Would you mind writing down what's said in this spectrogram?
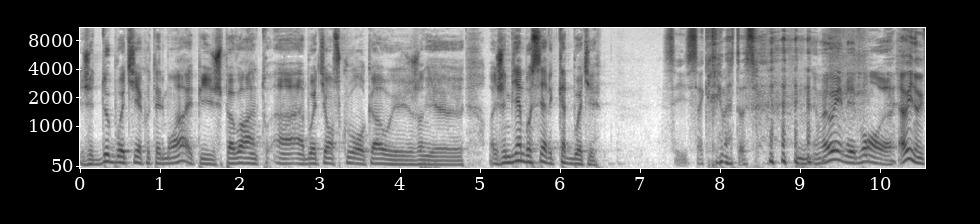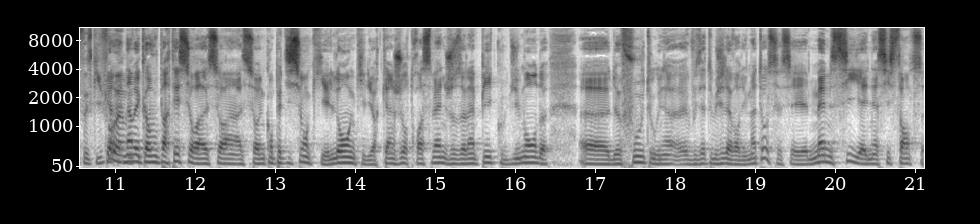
j'ai deux boîtiers à côté de moi, et puis je peux avoir un, un, un boîtier en secours au cas où j'en ai. Euh, J'aime bien bosser avec quatre boîtiers. C'est sacré matos. bah oui, mais bon. Euh, ah oui, non, il faut ce qu'il faut. Quand, hein. Non, mais quand vous partez sur, sur, un, sur, une compétition qui est longue, qui dure 15 jours, 3 semaines, Jeux Olympiques, Coupe du Monde euh, de foot, où vous êtes obligé d'avoir du matos. C'est Même s'il y a une assistance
